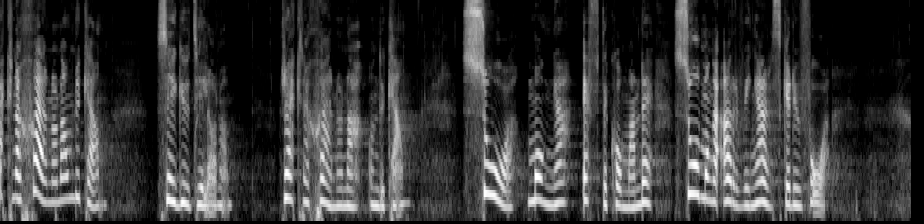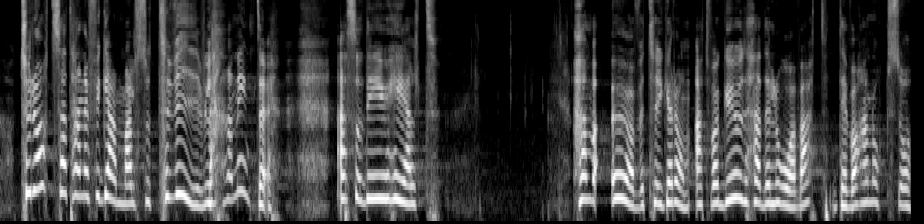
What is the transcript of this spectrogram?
räkna stjärnorna om du kan. Säger Gud till honom. Räkna stjärnorna om du kan. Så många efterkommande, så många arvingar ska du få. Trots att han är för gammal så tvivlar han inte. Alltså det är ju helt... Han var övertygad om att vad Gud hade lovat, det var han också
